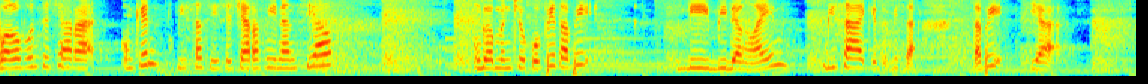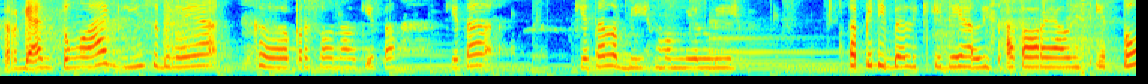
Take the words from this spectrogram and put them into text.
walaupun secara mungkin bisa sih secara finansial nggak mencukupi tapi di bidang lain bisa gitu bisa. Tapi ya tergantung lagi sebenarnya ke personal kita kita kita lebih memilih tapi dibalik idealis atau realis itu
